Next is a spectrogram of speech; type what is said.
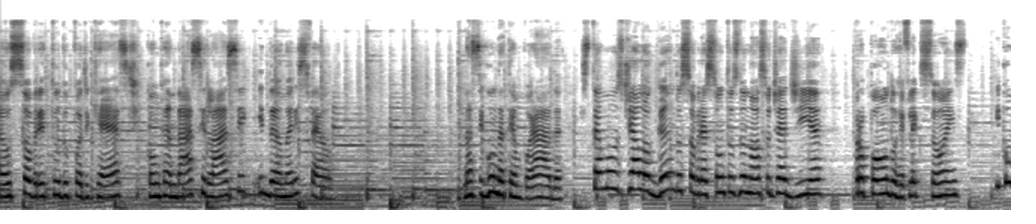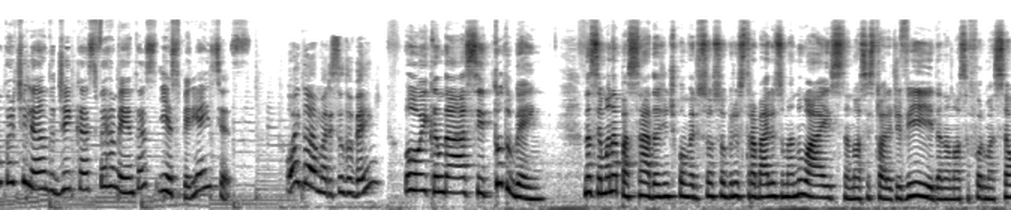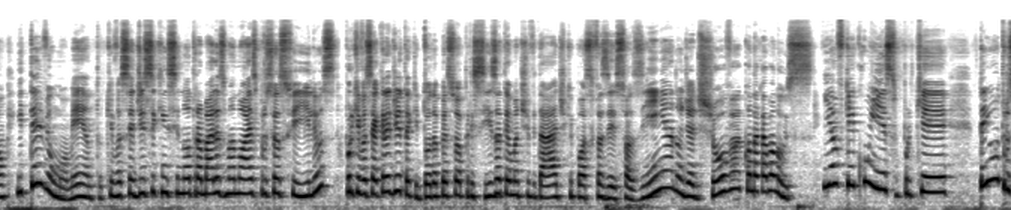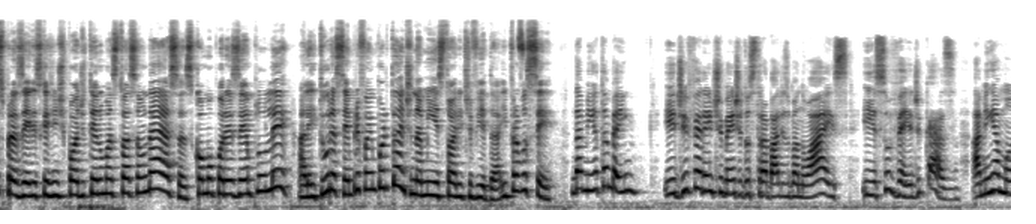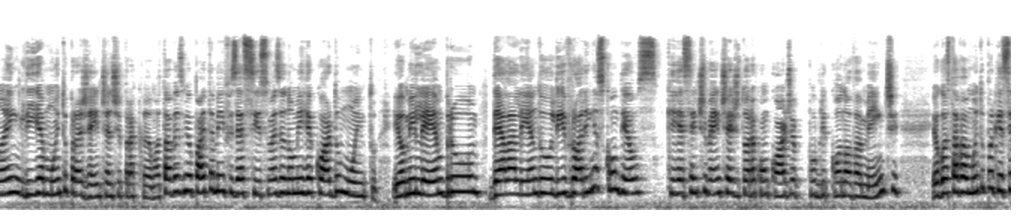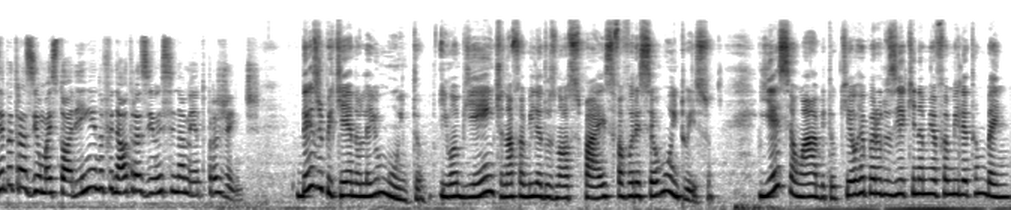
bem-vinda ao Sobretudo Podcast com Candace Lassig e Damaris Feld. Na segunda temporada, estamos dialogando sobre assuntos do nosso dia a dia, propondo reflexões e compartilhando dicas, ferramentas e experiências. Oi, Damaris, tudo bem? Oi, Candace, tudo bem? Na semana passada a gente conversou sobre os trabalhos manuais na nossa história de vida, na nossa formação, e teve um momento que você disse que ensinou trabalhos manuais para os seus filhos, porque você acredita que toda pessoa precisa ter uma atividade que possa fazer sozinha no dia de chuva, quando acaba a luz. E eu fiquei com isso, porque tem outros prazeres que a gente pode ter numa situação dessas, como por exemplo ler. A leitura sempre foi importante na minha história de vida. E para você? Da minha também. E diferentemente dos trabalhos manuais, isso veio de casa. A minha mãe lia muito pra gente antes de ir pra cama. Talvez meu pai também fizesse isso, mas eu não me recordo muito. Eu me lembro dela lendo o livro Horinhas com Deus, que recentemente a editora Concórdia publicou novamente. Eu gostava muito porque sempre trazia uma historinha e no final trazia um ensinamento pra gente. Desde pequeno leio muito, e o ambiente na família dos nossos pais favoreceu muito isso. E esse é um hábito que eu reproduzi aqui na minha família também.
